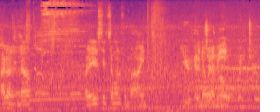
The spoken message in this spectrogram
I don't know. I just hit someone from behind. You hit know what I General mean? Winter.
